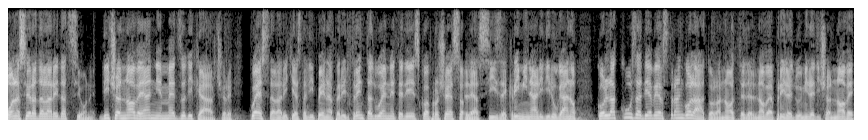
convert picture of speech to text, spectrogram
Buonasera dalla redazione. 19 anni e mezzo di carcere. Questa è la richiesta di pena per il 32enne tedesco a processo alle assise criminali di Lugano con l'accusa di aver strangolato la notte del 9 aprile 2019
